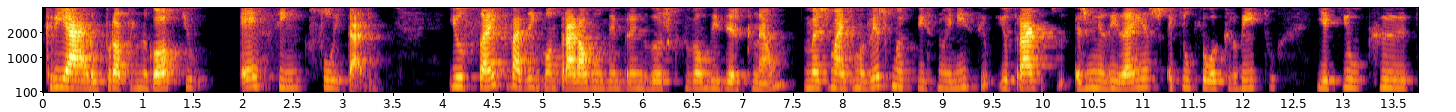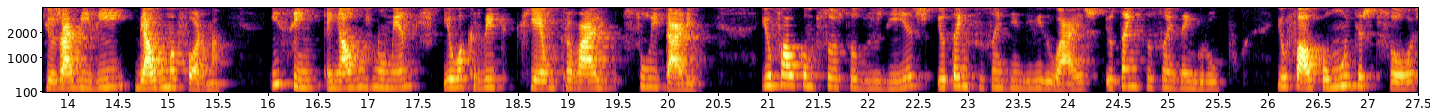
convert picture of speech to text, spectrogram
criar o próprio negócio, é sim solitário. Eu sei que vais encontrar alguns empreendedores que te vão dizer que não, mas mais uma vez, como eu te disse no início, eu trago-te as minhas ideias, aquilo que eu acredito e aquilo que, que eu já vivi de alguma forma. E sim, em alguns momentos eu acredito que é um trabalho solitário. Eu falo com pessoas todos os dias, eu tenho sessões individuais, eu tenho sessões em grupo, eu falo com muitas pessoas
